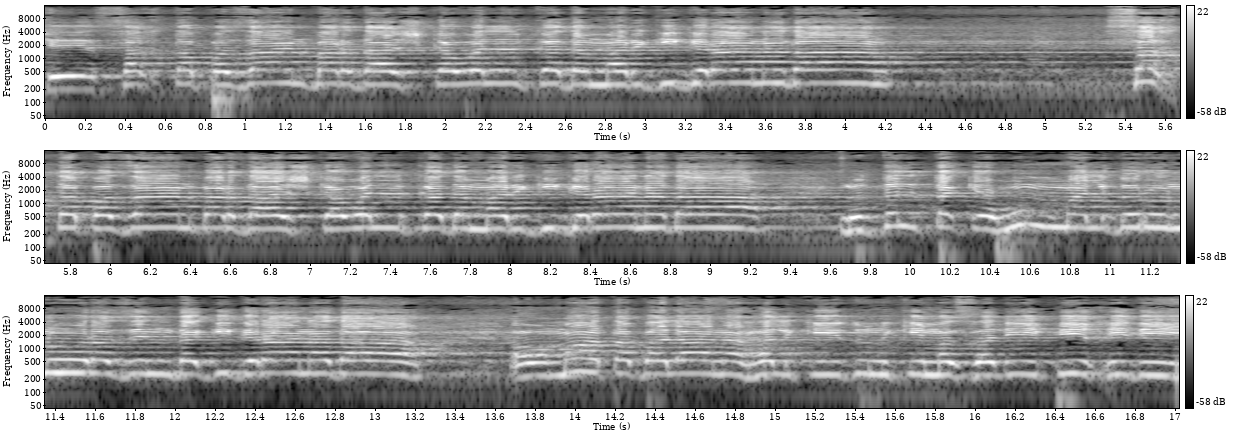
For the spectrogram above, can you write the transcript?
چې سخت په ځان برداشت کول که د مرګي ګرانه ده سخت په ځان برداشت کول که د مرګي ګرانه ده نو دلته کې هم ملګرو نور زندگی ګرانه ده او ما ته بلا نه حل کیدونکې مسلې پیښې دي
